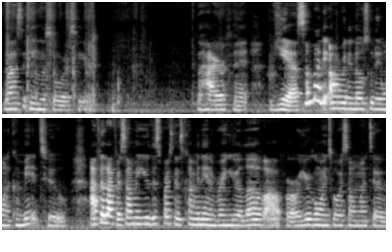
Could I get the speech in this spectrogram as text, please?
Why is the King of Swords here? The Hierophant. Yeah, somebody already knows who they want to commit to. I feel like for some of you, this person is coming in and bring you a love offer, or you're going towards someone to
